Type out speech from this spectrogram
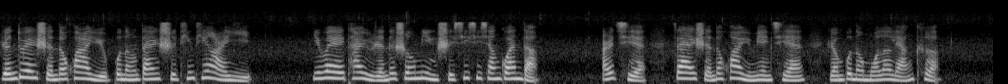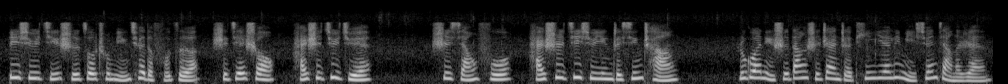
人对神的话语不能单是听听而已，因为它与人的生命是息息相关的。而且在神的话语面前，人不能模棱两可，必须及时做出明确的抉择：是接受还是拒绝。是降服，还是继续硬着心肠？如果你是当时站着听耶利米宣讲的人，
